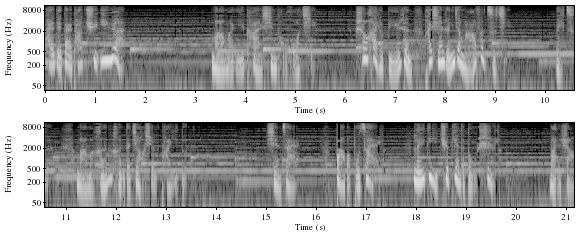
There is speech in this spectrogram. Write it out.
还得带他去医院。”妈妈一看，心头火起，伤害了别人，还嫌人家麻烦自己，为此，妈妈狠狠地教训了他一顿。现在，爸爸不在了，雷蒂却变得懂事了。晚上，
